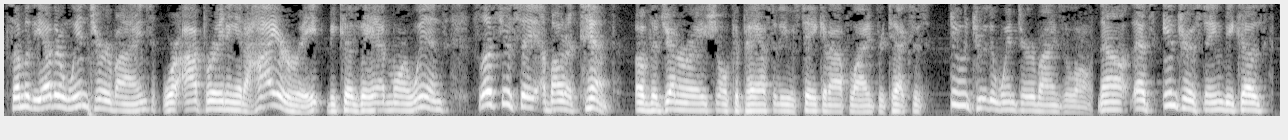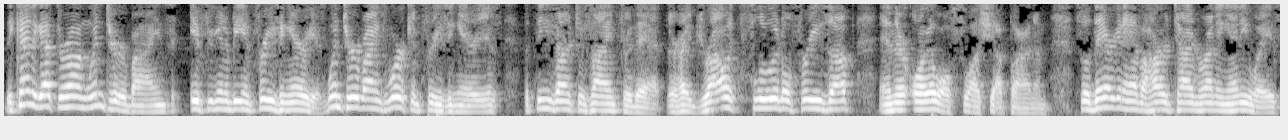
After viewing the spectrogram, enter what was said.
some of the other wind turbines were operating at a higher rate because they had more winds. So let's just say about a tenth of the generational capacity was taken offline for Texas due to the wind turbines alone. Now, that's interesting because they kind of got the wrong wind turbines if you're going to be in freezing areas. Wind turbines work in freezing areas, but these aren't designed for that. Their hydraulic fluid will freeze up and their oil will slush up on them. So they're going to have a hard time running anyways.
